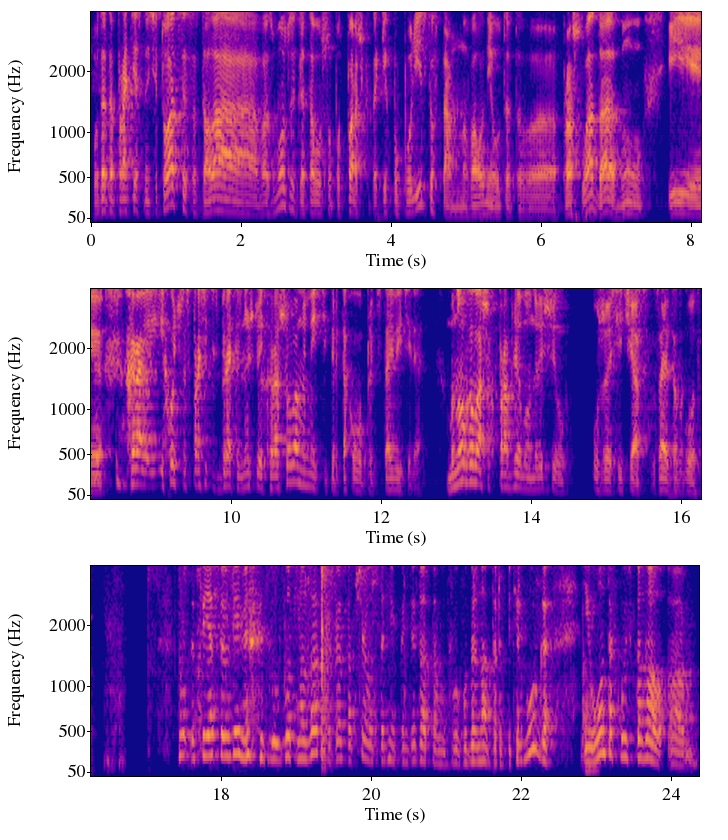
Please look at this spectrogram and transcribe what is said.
вот эта протестная ситуация создала возможность для того, чтобы вот парочка таких популистов там на волне вот этого прошла, да, ну, и, и хочется спросить избирателей, ну и что, и хорошо вам иметь теперь такого представителя? Много ваших проблем он решил уже сейчас, за этот год? Ну, это я в свое время, год назад, как раз общалась с одним кандидатом в губернатора Петербурга, и он такой сказал,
